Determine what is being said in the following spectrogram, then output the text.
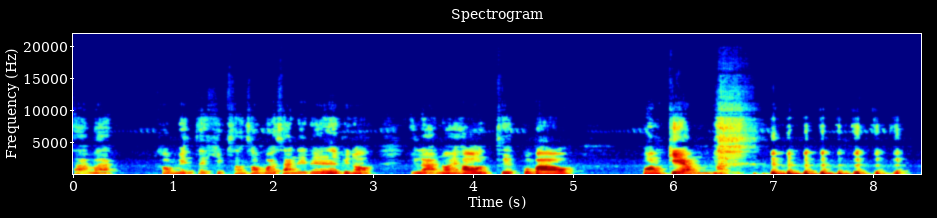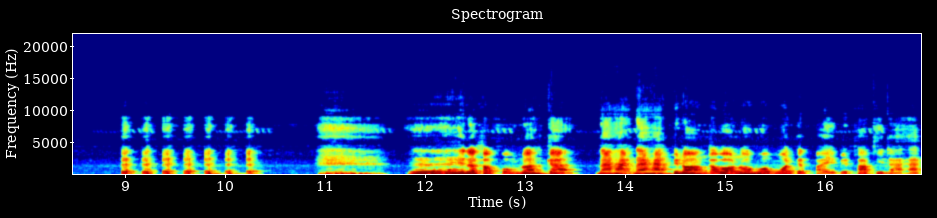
สามารถคอมเมนต์ใต้คลิปสองสองบอยซันได้เด้อพี่น้องอีหลาหน่อยเฮาถือผู้เบาหอมแก้ม เอ้ยนะครับผมเนาะกะนาฮักนาฮักพี่น้องก็เว้าเนาะหัวมวนกันไปเป็นภาพที่นาฮัก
